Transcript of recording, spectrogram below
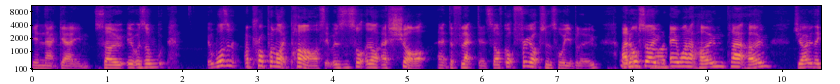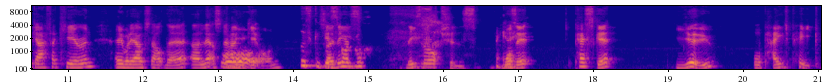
in that game? So it was a. It wasn't a proper like pass. It was a sort of like a shot and it deflected. So I've got three options for you, Blue, and Oh, also God. anyone at home, play at home, Joe the gaffer, Kieran, anybody else out there. Uh, let us know how you get Oh. on. this could be So a these these are options. Okay. Was it Peskett, you, or Paige Peake?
